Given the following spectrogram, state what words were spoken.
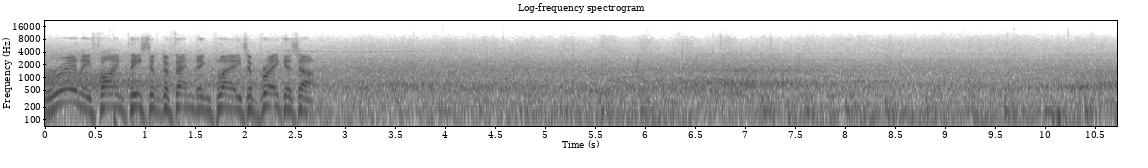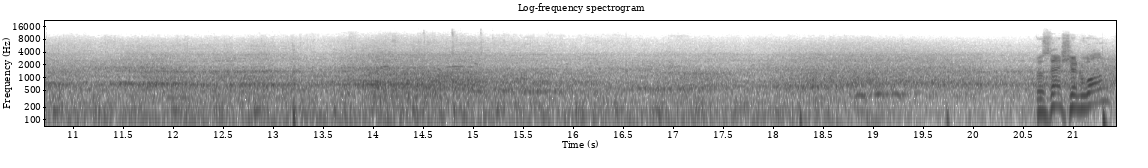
Really fine piece of defending play to break us up. Possession won.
